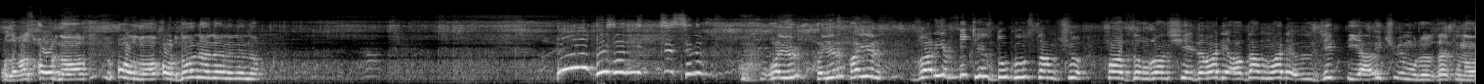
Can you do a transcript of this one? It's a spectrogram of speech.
Olamaz Orno. Orno. Orno. No no no no no. Hayır, hayır, hayır. Var ya bir kez dokunsam şu fazla vuran şeyde var ya adam var ya ölecekti ya. 3 bin vuruyor zaten o.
